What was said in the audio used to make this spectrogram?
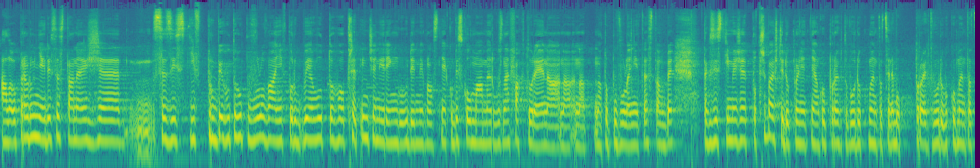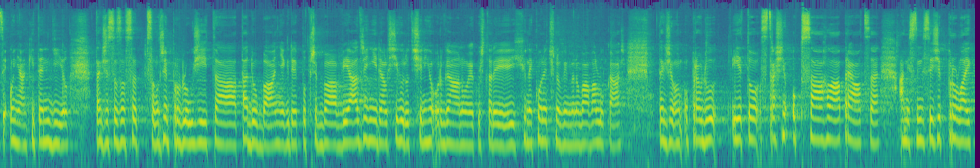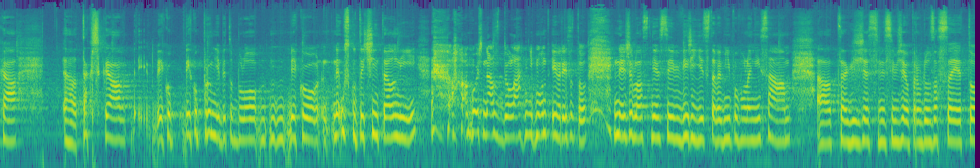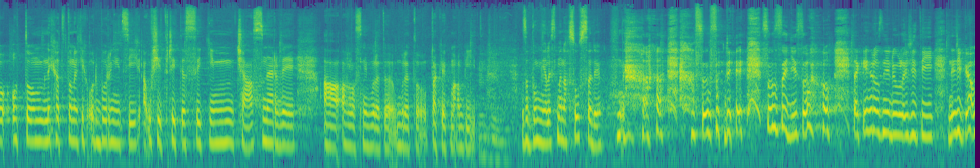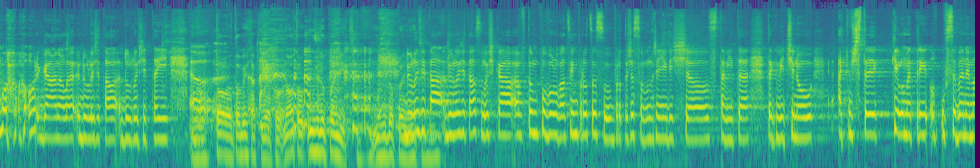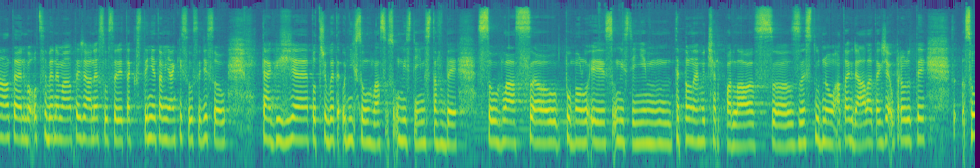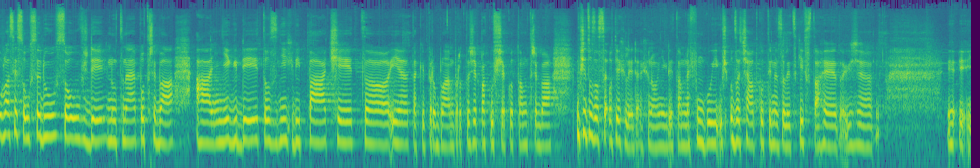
ale opravdu někdy se stane, že se zjistí v průběhu toho povolování, v průběhu toho předinženýringu, kdy my vlastně zkoumáme různé faktury na, na, na, na to povolení té stavby, tak zjistíme, že je potřeba ještě doplnit nějakou projektovou dokumentaci nebo projektovou dokumentaci o nějaký ten díl. Takže se zase se samozřejmě prodlouží ta, ta doba, někdy potřeba vyjádření dalšího dotčeného orgánu, jak už tady jich nekonečno vyjmenovával Lukáš. Takže on opravdu je to strašně obsáhlá práce a myslím si, že pro lajka takřka, jako, jako pro mě by to bylo mm, jako neuskutečnitelný a možná zdolání Mont Everestu, než vlastně si vyřídit stavební povolení sám. A, takže si myslím, že opravdu zase je to o tom nechat to na těch odbornicích a ušetříte si tím čas, nervy a, a vlastně bude to, bude to tak, jak má být. Mm-hmm. Zapomněli jsme na sousedy. sousedy. Sousedi jsou taky hrozně důležitý, neříkám orgán, ale důležitá, důležitý. No, eh, to, to bych taky jako, no to můžu doplnit. Můžu doplnit. Důležitá, důležitá složka v tom povolovacím procesu, protože samozřejmě, když eh, stavíte, tak většinou, ať už jste kilometry u sebe nemáte nebo od sebe nemáte žádné sousedy, tak stejně tam nějaký sousedi jsou. Takže potřebujete od nich souhlas s umístěním stavby, souhlas eh, pomalu i s umístěním tepelného čerpadla, se studnou a tak dále. Takže opravdu ty souhlasy sousedů jsou vždy nutné, potřeba a někdy to z nich vypáčit eh, je taky problém, protože pak už jako tam třeba, už je to zase o těch lidech, no, někdy tam nefungují už od začátku ty mezilidské vztahy, takže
